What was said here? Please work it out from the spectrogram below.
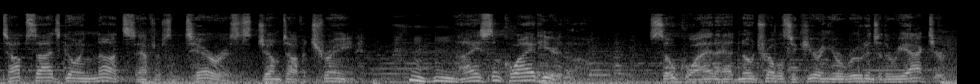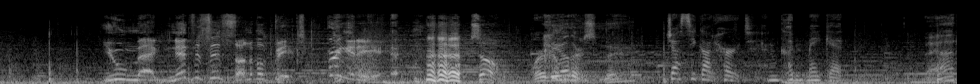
Topside's going nuts after some terrorists jumped off a train. Hmm, hmm. nice and quiet here, though. So quiet I had no trouble securing your route into the reactor. You magnificent son of a bitch. Bring it in. So, where are the others? Man, Jessie got hurt and couldn't make it. Bad?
